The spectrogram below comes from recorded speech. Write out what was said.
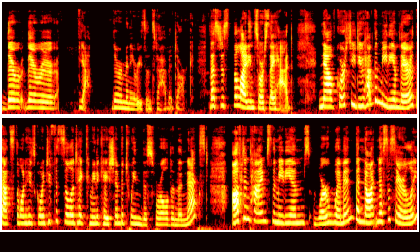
There there were yeah, there are many reasons to have it dark. That's just the lighting source they had. Now, of course, you do have the medium there. That's the one who's going to facilitate communication between this world and the next. Oftentimes, the mediums were women, but not necessarily.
